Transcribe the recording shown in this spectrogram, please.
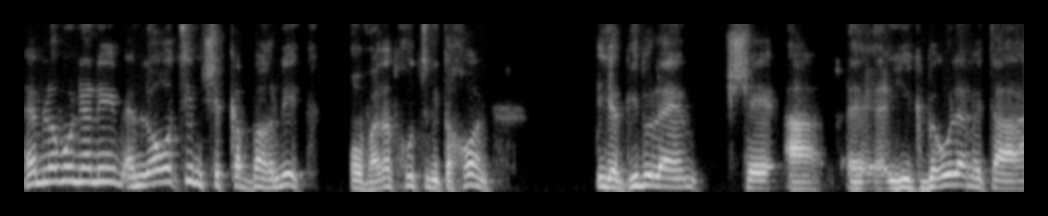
הם לא מעוניינים, הם לא רוצים שקברניט או ועדת חוץ וביטחון יגידו להם שיקבעו להם את, ה,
